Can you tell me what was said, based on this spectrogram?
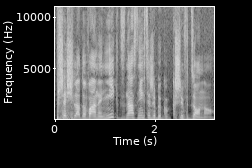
prześladowany. Nikt z nas nie chce, żeby go krzywdzono.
